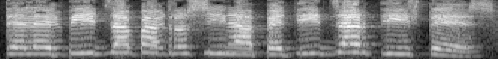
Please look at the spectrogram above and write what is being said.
Telepizza patrocina petits artistes.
